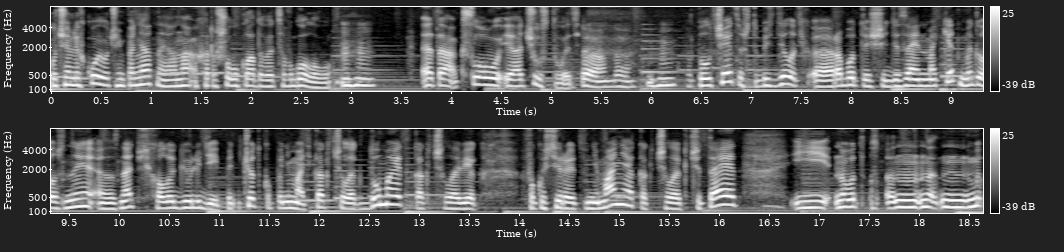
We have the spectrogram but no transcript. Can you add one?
очень легко и очень понятно, и она хорошо укладывается в голову. Угу. Это, к слову, и очувствовать. Да, да. Угу. Получается, чтобы сделать э, работающий дизайн-макет, мы должны знать психологию людей, четко понимать, как человек думает, как человек фокусирует внимание, как человек читает. И, ну вот, мы,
